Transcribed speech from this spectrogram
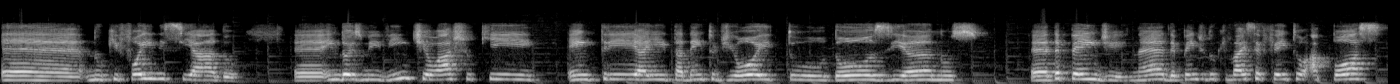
é, no que foi iniciado é, em 2020, eu acho que entre aí tá dentro de 8, 12 anos, é, depende, né? Depende do que vai ser feito após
